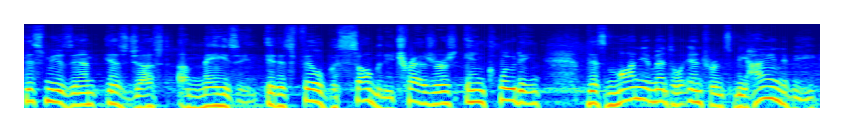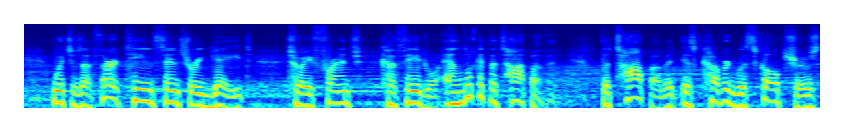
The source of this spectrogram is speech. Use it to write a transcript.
This museum is just amazing. It is filled with so many treasures, including this monumental entrance behind me, which is a 13th century gate to a French cathedral. And look at the top of it. The top of it is covered with sculptures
